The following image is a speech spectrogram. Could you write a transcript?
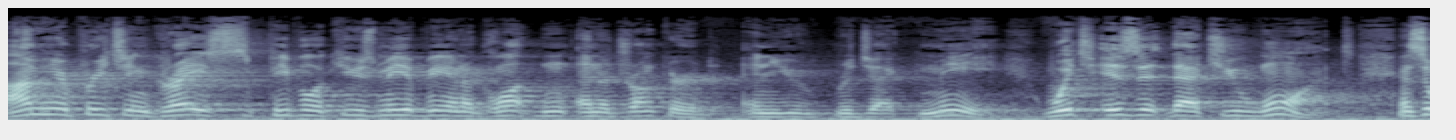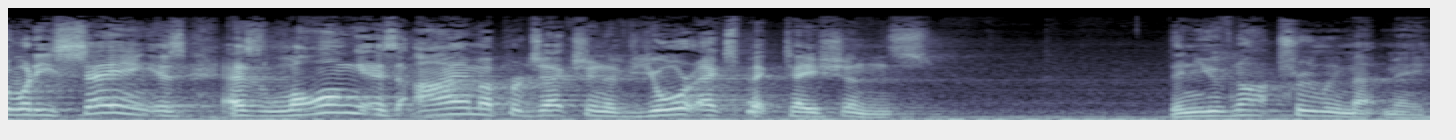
I'm here preaching grace. People accuse me of being a glutton and a drunkard, and you reject me. Which is it that you want? And so, what he's saying is as long as I'm a projection of your expectations, then you've not truly met me.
